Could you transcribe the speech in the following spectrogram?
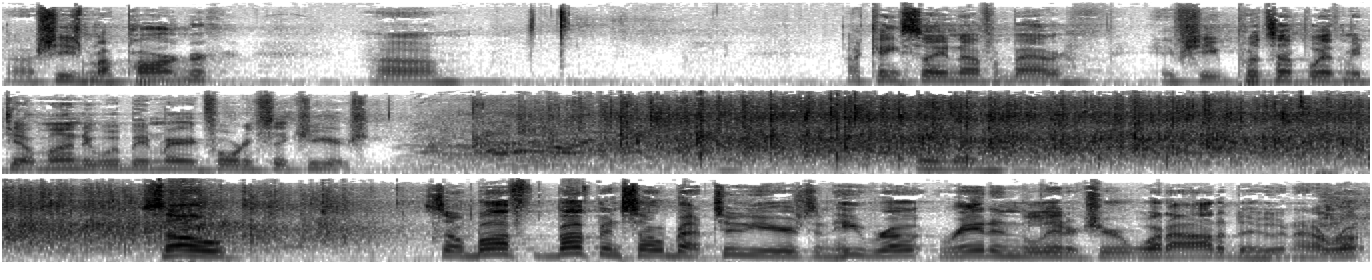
Uh, she's my partner. Uh, I can't say enough about her. If she puts up with me till Monday, we've been married 46 years. Amen. So, so Buff Buff been sober about two years, and he wrote read in the literature what I ought to do, and I wrote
